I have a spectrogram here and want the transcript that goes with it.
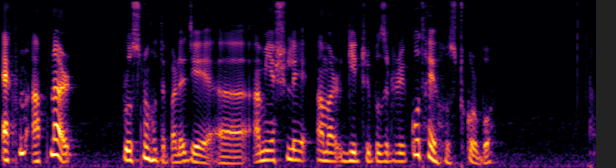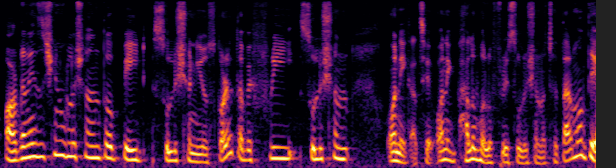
এখন আপনার প্রশ্ন হতে পারে যে আমি আসলে আমার গিট রিপোজিটরি কোথায় হোস্ট করব? অর্গানাইজেশনগুলো সাধারণত পেইড সলিউশন ইউজ করে, তবে ফ্রি সলিউশন অনেক আছে, অনেক ভালো ভালো ফ্রি সলিউশন আছে। তার মধ্যে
